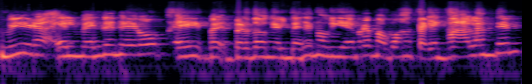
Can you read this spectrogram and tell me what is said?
Mira, el mes de enero, eh, perdón, el mes de noviembre vamos a estar en Hallandel.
